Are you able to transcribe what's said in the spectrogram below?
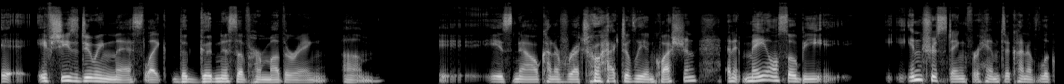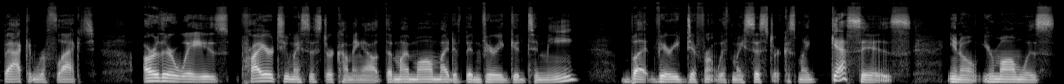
if she's doing this like the goodness of her mothering um, is now kind of retroactively in question. And it may also be interesting for him to kind of look back and reflect are there ways prior to my sister coming out that my mom might have been very good to me, but very different with my sister? Because my guess is, you know, your mom was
